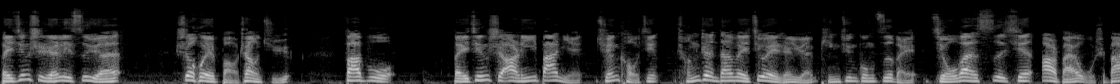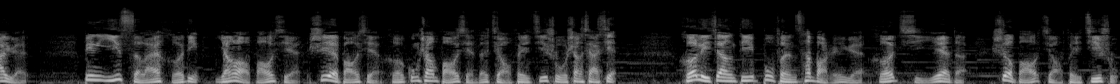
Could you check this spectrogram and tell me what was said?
北京市人力资源社会保障局发布。北京市二零一八年全口径城镇单位就业人员平均工资为九万四千二百五十八元，并以此来核定养老保险、失业保险和工伤保险的缴费基数上下限。合理降低部分参保人员和企业的社保缴费基数。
